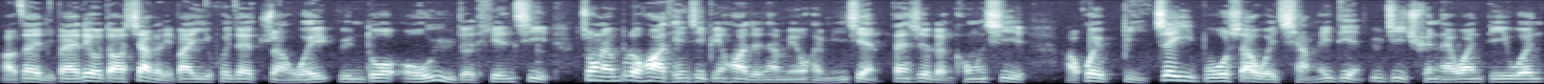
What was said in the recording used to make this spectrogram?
啊，在礼拜六到下个礼拜一会再转为云多偶雨的天气。中南部的话，天气变化仍然没有很明显，但是冷空气啊会比这一波稍微强一点，预计全台湾低温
